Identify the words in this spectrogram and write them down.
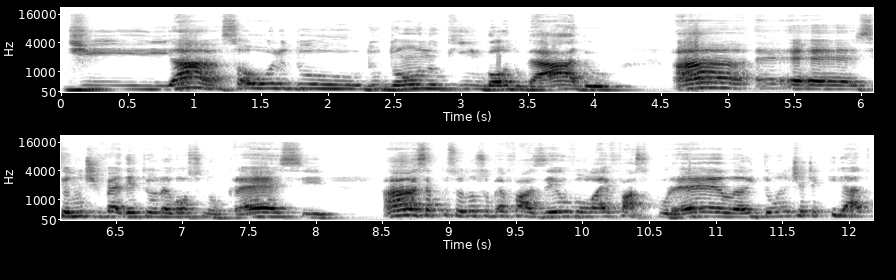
de ah, só o olho do, do dono que engorda o gado. Ah, é, é, é, se eu não tiver dentro o negócio não cresce. Ah, se a pessoa não souber fazer, eu vou lá e faço por ela. Então a gente é criado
